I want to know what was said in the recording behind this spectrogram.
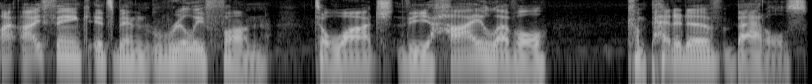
I, I think it's been really fun to watch the high level competitive battles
